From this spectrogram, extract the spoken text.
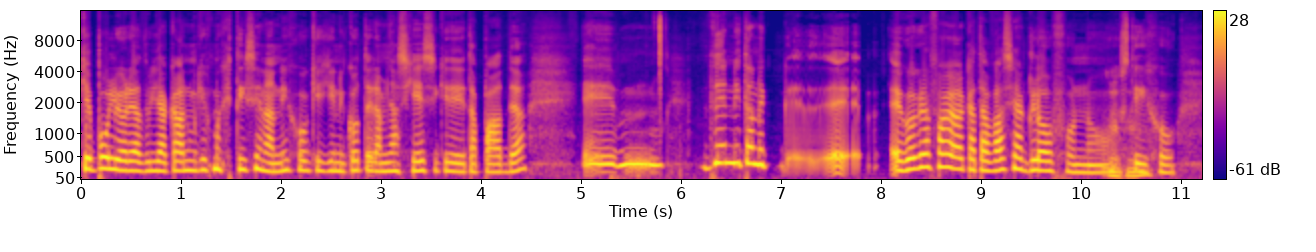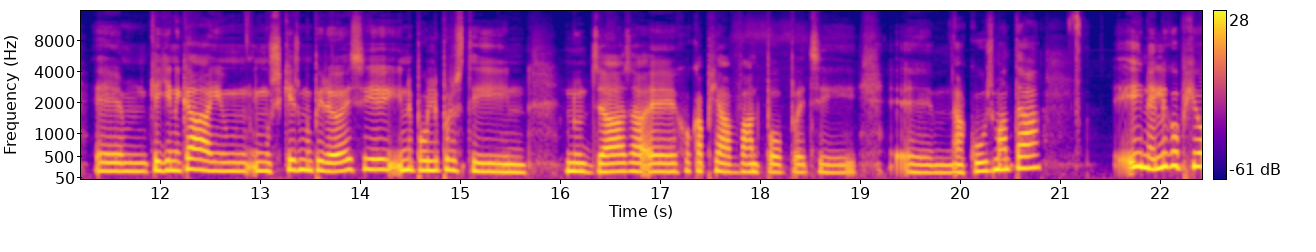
και πολύ ωραία δουλειά κάνουμε και έχουμε χτίσει έναν ήχο και γενικότερα μια σχέση και τα πάντα. Ε, δεν ήταν... Ε, ε, εγώ έγραφα κατά βάση αγγλόφωνο στίχο ε, και γενικά οι, οι μουσικές μου επιρροές είναι πολύ προς την new jazz, έχω κάποια van pop έτσι, ακούσματα. Είναι λίγο πιο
